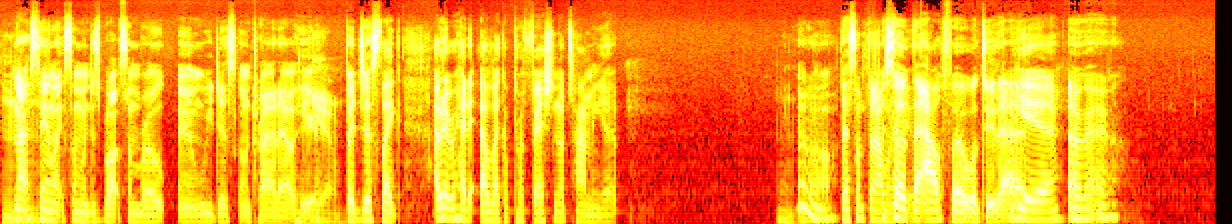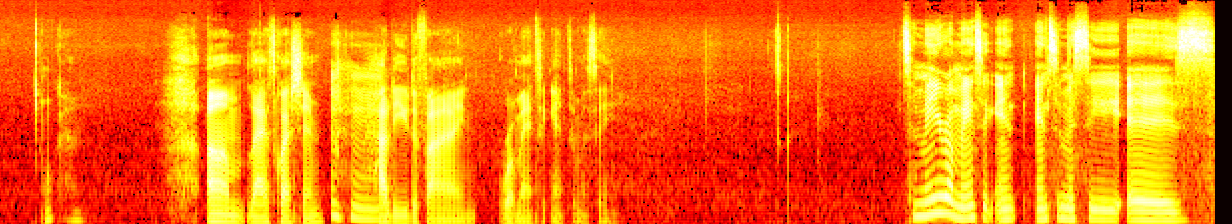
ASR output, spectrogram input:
Not saying like someone just brought some rope and we just gonna try it out here. Yeah. But just like I've never had a, like a professional tie me up. At all. That's something I want So do. the alpha will do that. yeah. Okay. Okay. Um. Last question. Mm-hmm. How do you define romantic intimacy? To me, romantic in- intimacy is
